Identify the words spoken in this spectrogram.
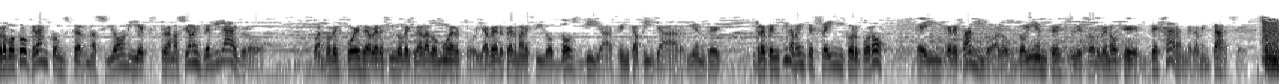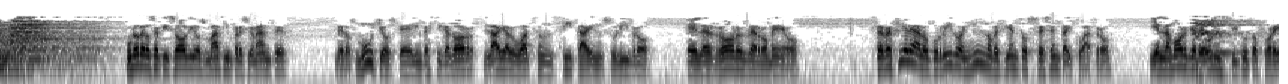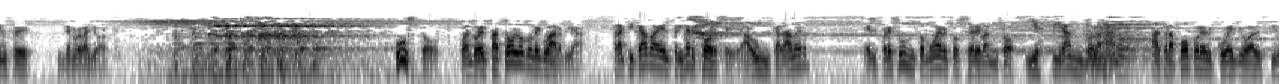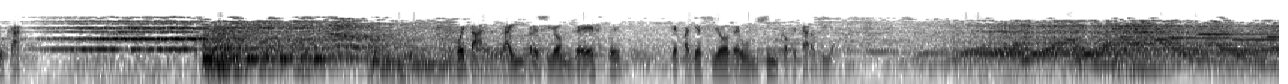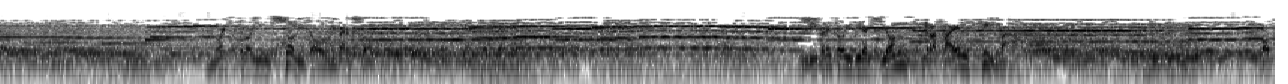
provocó gran consternación y exclamaciones de milagro, cuando después de haber sido declarado muerto y haber permanecido dos días en capilla ardiente, repentinamente se incorporó e increpando a los dolientes les ordenó que dejaran de lamentarse. Uno de los episodios más impresionantes, de los muchos que el investigador Lyle Watson cita en su libro El error de Romeo, se refiere a lo ocurrido en 1964 y en la morgue de un instituto forense de Nueva York. Justo cuando el patólogo de guardia practicaba el primer corte a un cadáver, el presunto muerto se levantó y estirando la mano atrapó por el cuello al cirujano. Fue tal la impresión de este que falleció de un síncope cardíaco. nuestro insólito universo. Libreto y dirección Rafael Silva.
